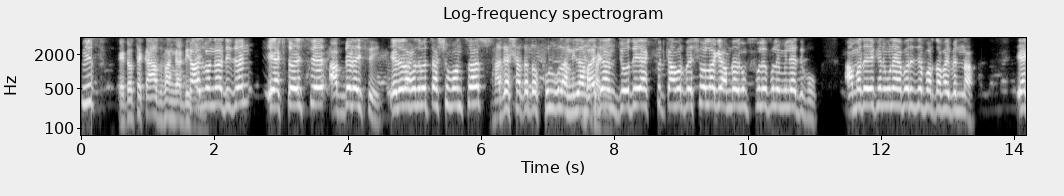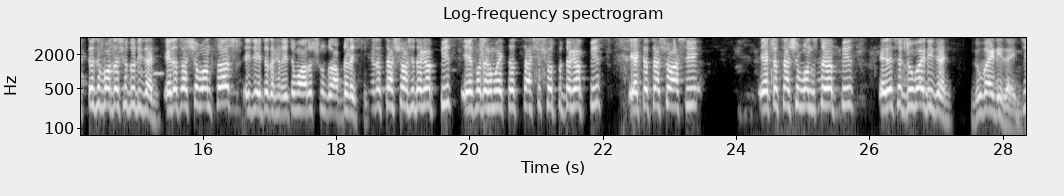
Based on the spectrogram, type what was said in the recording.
পিস এটা হচ্ছে কাজ ভাঙ্গা কাজ ডিজাইন ভাঙা ডিজাইন একটা হচ্ছে আপডেট আইছে। এটা রাখা যাবে চারশো পঞ্চাশ। ভাজের সাথে তো ফুলগুলা মিলানো ভাইজান যদি এক ফিট কাপড় বেশিও লাগে আমরা এরকম ফুলে ফুলে মিলিয়ে দিব। আমাদের এখানে কোনো অ্যাভারেজে পর্দা পাইবেন না। একটা হচ্ছে শুধু ডিজাইন এটা চারশো পঞ্চাশ এই যে এটা দেখেন এটা আরও সুন্দর আপডেট এটা চারশো আশি টাকা পিস এরপর দেখাবো একটা চারশো সত্তর টাকা পিস একটা চারশো আশি একটা চারশো পঞ্চাশ টাকা পিস এটা হচ্ছে দুবাই ডিজাইন দুবাই ডিজাইন যে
